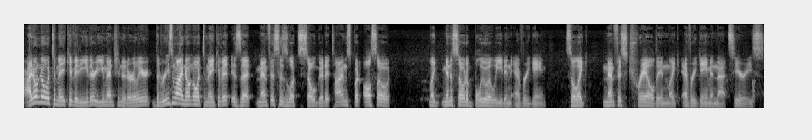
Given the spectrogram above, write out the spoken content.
I don't know what to make of it either. You mentioned it earlier. The reason why I don't know what to make of it is that Memphis has looked so good at times, but also like Minnesota blew a lead in every game. So like Memphis trailed in like every game in that series.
